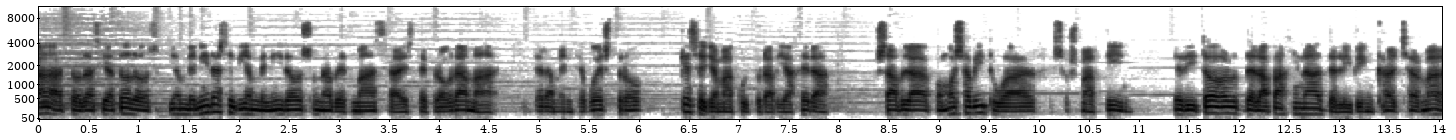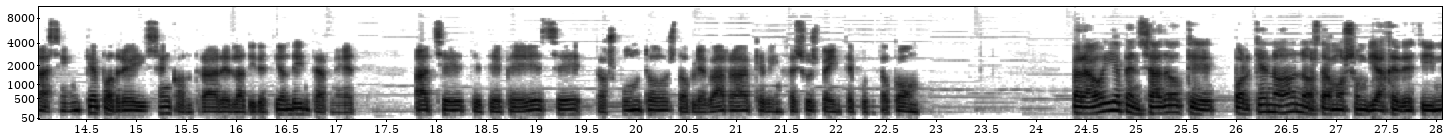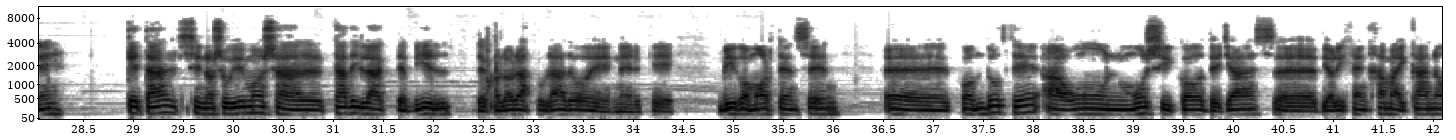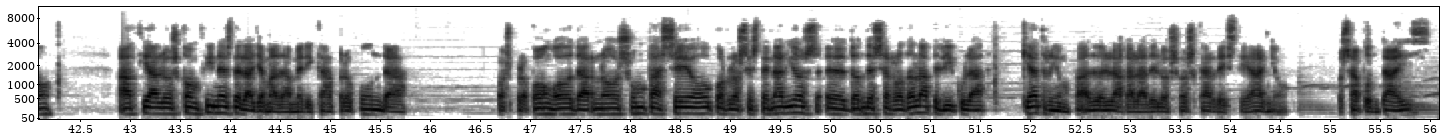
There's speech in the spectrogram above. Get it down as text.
Hola a todas y a todos, bienvenidas y bienvenidos una vez más a este programa enteramente vuestro que se llama Cultura Viajera. Os habla, como es habitual, Jesús Martín, editor de la página de Living Culture Magazine que podréis encontrar en la dirección de internet https kevinjesus20.com. Para hoy he pensado que, ¿por qué no nos damos un viaje de cine? ¿Qué tal si nos subimos al Cadillac de Bill de color azulado en el que Vigo Mortensen eh, conduce a un músico de jazz eh, de origen jamaicano hacia los confines de la llamada América Profunda? Os propongo darnos un paseo por los escenarios eh, donde se rodó la película que ha triunfado en la gala de los Oscars de este año. ¿Os apuntáis?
